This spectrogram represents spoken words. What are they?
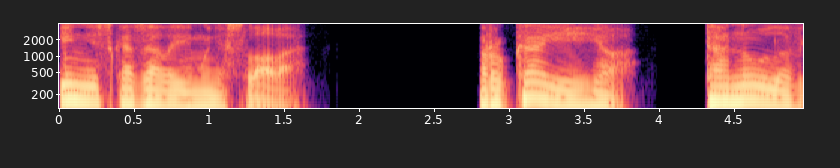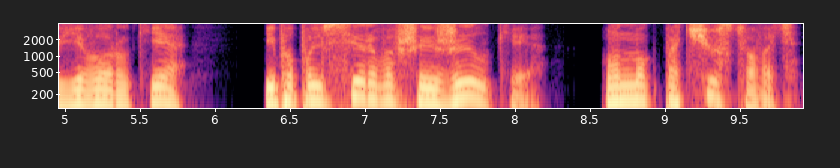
и не сказала ему ни слова. Рука ее тонула в его руке, и по пульсировавшей жилке он мог почувствовать,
